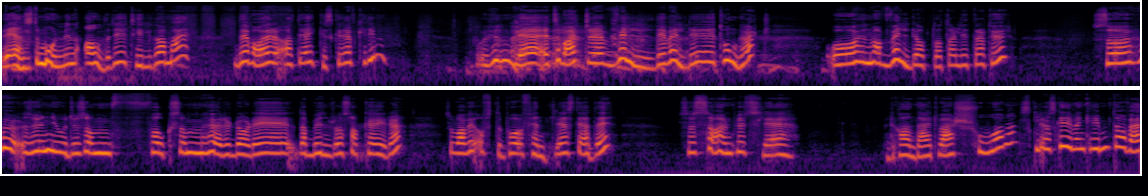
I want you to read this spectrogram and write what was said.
Det eneste moren min aldri tilga meg, det var at jeg ikke skrev krim. Hun ble etter hvert eh, veldig, veldig tunghørt. Og hun var veldig opptatt av litteratur. Så hun gjorde som folk som hører dårlig, da begynner de å snakke høyere. Så var vi ofte på offentlige steder. Så sa hun plutselig Men kan det ikke være så vanskelig å skrive en krim, Tove?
